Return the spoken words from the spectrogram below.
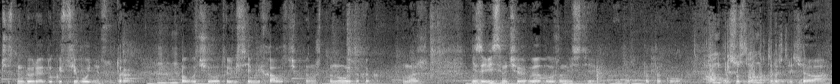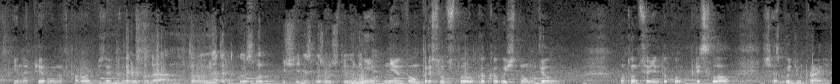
честно говоря, я только сегодня с утра получил от Алексея Михайловича, потому что, ну, это как у нас же независимый человек, да, должен вести этот протокол. А он присутствовал на второй встрече? Да, и на первый, и на второй обязательно. На первый да, на второй у меня так такое впечатление сложилось, что его не Нет, было. нет, он присутствовал, как обычно, он вел. Вот он сегодня такой вот прислал. Сейчас будем править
